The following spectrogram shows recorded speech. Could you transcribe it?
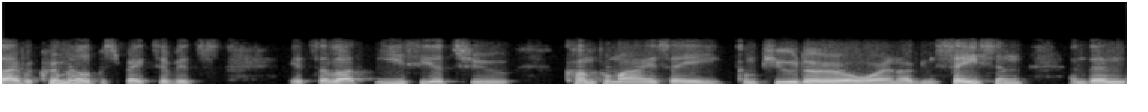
cyber criminal perspective, it's it's a lot easier to compromise a computer or an organization and then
